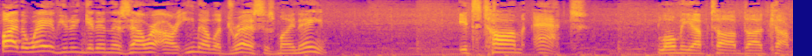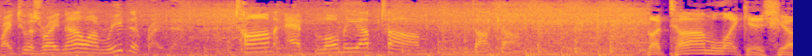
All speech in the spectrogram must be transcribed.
By the way, if you didn't get in this hour, our email address is my name. It's tom at blowmeuptom.com. Write to us right now. I'm reading it right now. Tom at blowmeuptom.com. The Tom Leykis Show.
